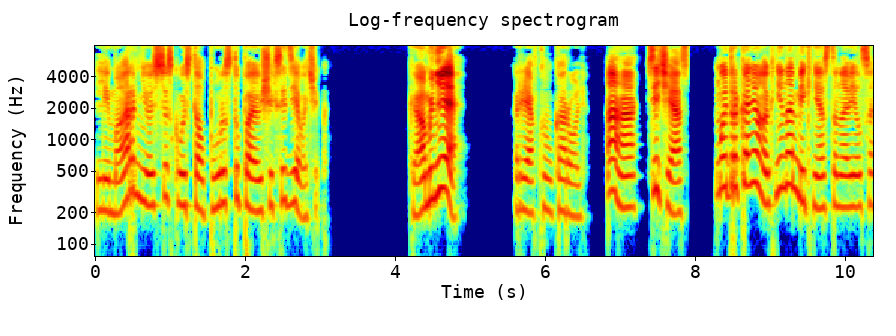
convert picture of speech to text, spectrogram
Лемар несся сквозь толпу расступающихся девочек. «Ко мне!» — рявкнул король. «Ага, сейчас». Мой драконёнок ни на миг не остановился.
